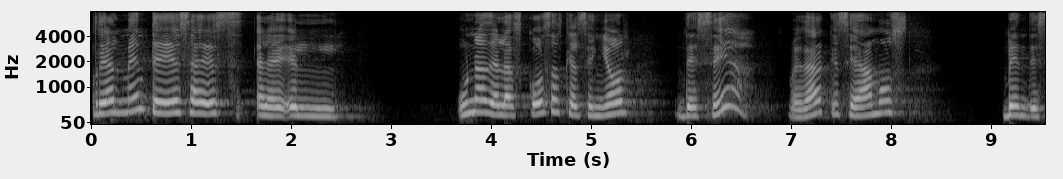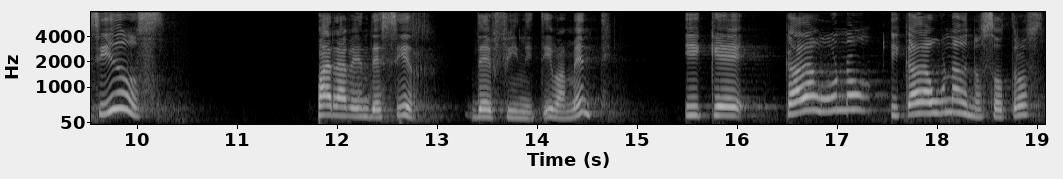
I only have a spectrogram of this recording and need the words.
Realmente esa es una de las cosas que el Señor desea, ¿verdad? Que seamos bendecidos para bendecir definitivamente. Y que cada uno y cada una de nosotros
